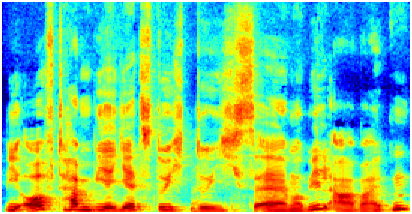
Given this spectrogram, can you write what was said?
Wie oft haben wir jetzt durch, durchs äh, Mobilarbeiten,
